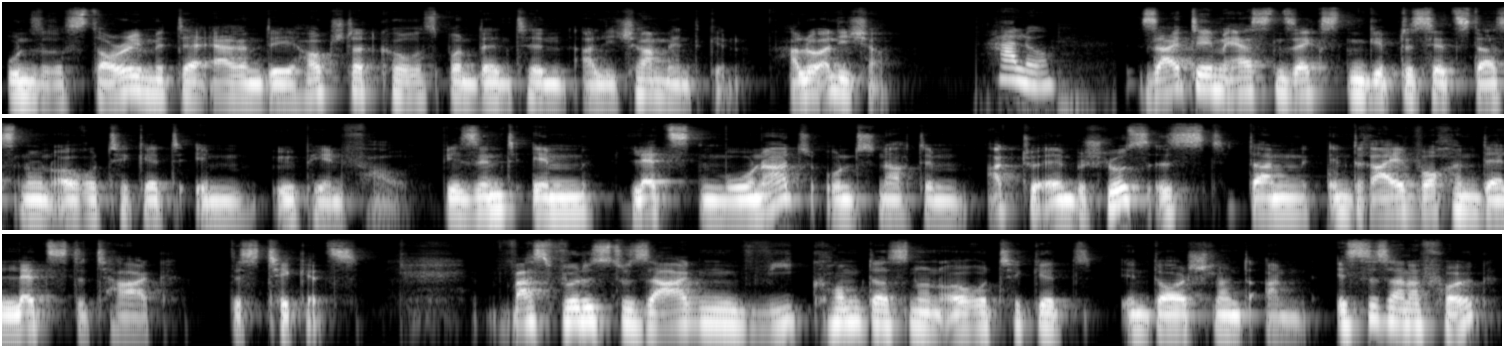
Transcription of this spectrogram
Unsere Story mit der RND Hauptstadtkorrespondentin Alicia Mentgen. Hallo Alicia. Hallo. Seit dem 1.6. gibt es jetzt das 9-Euro-Ticket im ÖPNV. Wir sind im letzten Monat und nach dem aktuellen Beschluss ist dann in drei Wochen der letzte Tag des Tickets. Was würdest du sagen, wie kommt das 9-Euro-Ticket in Deutschland an? Ist es ein Erfolg?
